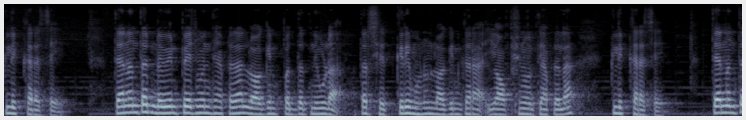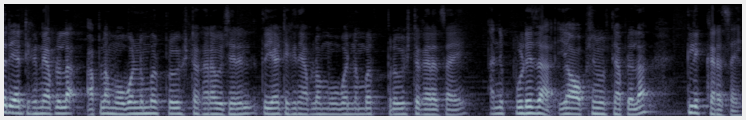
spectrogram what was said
क्लिक करायचं आहे. त्यानंतर नवीन पेजमध्ये आपल्याला लॉग इन पद्धत निवडा. तर शेतकरी म्हणून लॉग इन करा. या ऑप्शनवरती आपल्याला क्लिक करायचं आहे. त्यानंतर या ठिकाणी आपल्याला आपला मोबाईल नंबर प्रविष्ट करा विचारेल. तर या ठिकाणी आपला मोबाईल नंबर प्रविष्ट करायचा आहे. आणि पुढे जा या ऑप्शनवरती आपल्याला क्लिक करायचं आहे.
